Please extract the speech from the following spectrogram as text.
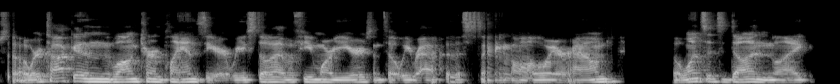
So we're talking long term plans here. We still have a few more years until we wrap this thing all the way around. But once it's done, like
